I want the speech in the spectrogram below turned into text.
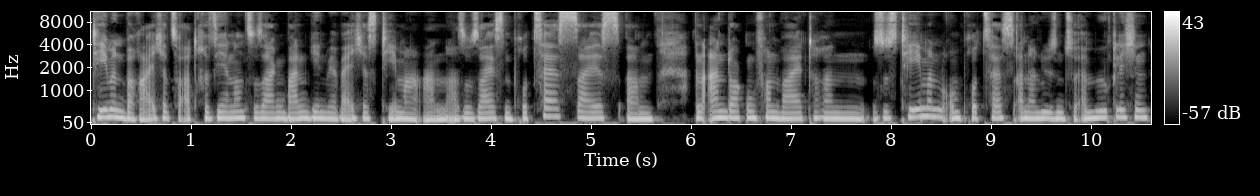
Themenbereiche zu adressieren und zu sagen, wann gehen wir welches Thema an. Also sei es ein Prozess, sei es ähm, ein Andocken von weiteren Systemen, um Prozessanalysen zu ermöglichen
